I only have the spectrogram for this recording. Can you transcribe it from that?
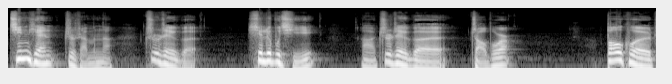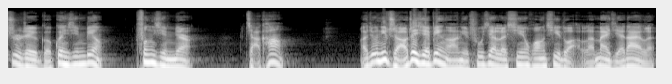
今天治什么呢？治这个心律不齐啊，治这个早搏，包括治这个冠心病、风心病、甲亢啊，就你只要这些病啊，你出现了心慌气短了、脉结带了，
